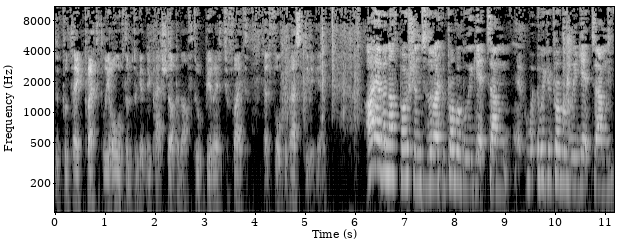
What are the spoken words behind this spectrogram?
it would take practically all of them to get me patched up enough to be ready to fight at full capacity again. I have enough potions that I could probably get. Um, w- we could probably get um,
